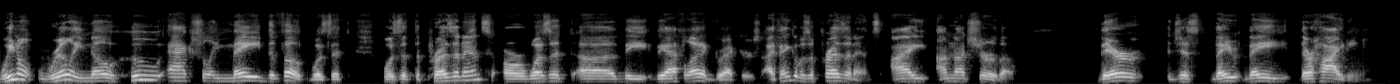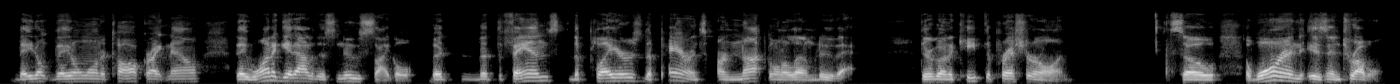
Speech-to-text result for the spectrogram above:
We don't really know who actually made the vote. Was it was it the presidents or was it uh, the the athletic directors? I think it was the presidents. I I'm not sure though. They're just they they they're hiding they don't they don't want to talk right now. They want to get out of this news cycle but but the fans the players the parents are not going to let them do that. They're going to keep the pressure on. So warren is in trouble.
